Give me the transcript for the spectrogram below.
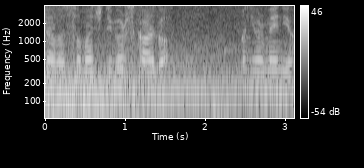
To have so much diverse cargo on your menu.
